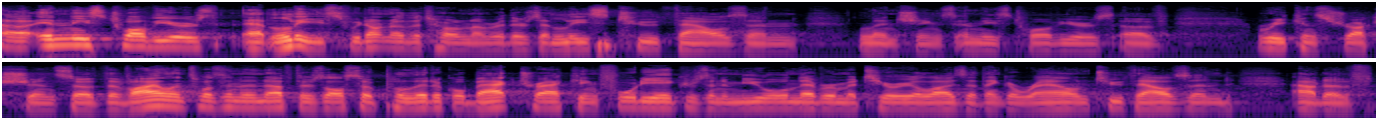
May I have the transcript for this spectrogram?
Uh, in these 12 years, at least, we don't know the total number, there's at least 2,000 lynchings in these 12 years of Reconstruction. So if the violence wasn't enough, there's also political backtracking. 40 acres and a mule never materialized. I think around 2,000 out of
